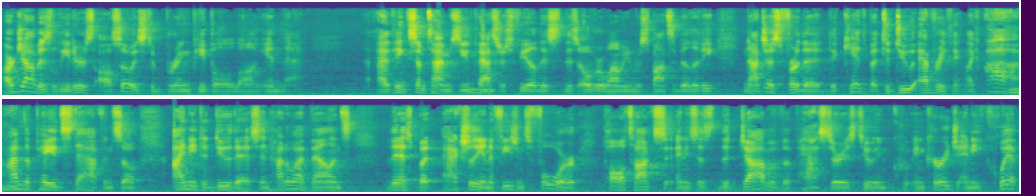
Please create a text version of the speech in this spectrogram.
Our job as leaders also is to bring people along in that. I think sometimes youth mm-hmm. pastors feel this this overwhelming responsibility, not just for the the kids, but to do everything. Like, ah, mm-hmm. I'm the paid staff, and so I need to do this. And how do I balance this? But actually, in Ephesians four, Paul talks and he says the job of the pastor is to enc- encourage and equip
